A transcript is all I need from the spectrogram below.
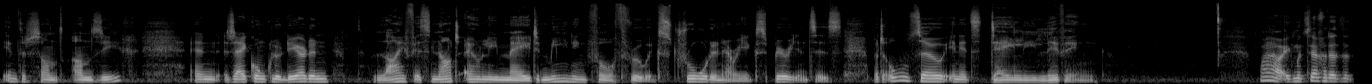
interessant aan zich. En zij concludeerden: Life is not only made meaningful through extraordinary experiences, but also in its daily living. Wauw, ik moet zeggen dat het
